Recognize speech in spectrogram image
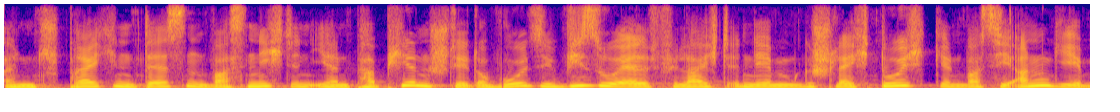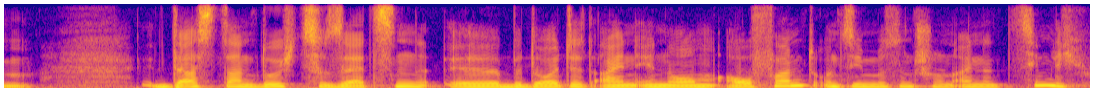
entsprechend dessen, was nicht in ihren Papieren steht, obwohl sie visuell vielleicht in dem Geschlecht durchgehen, was sie angeben, das dann durchzusetzen, äh, bedeutet einen enormen Aufwand und sie müssen schon eine ziemlich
